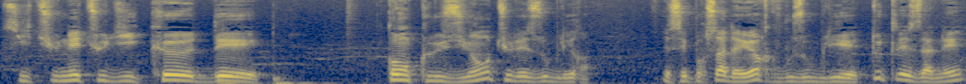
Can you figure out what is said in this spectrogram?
si tu n'étudies que des conclusions, tu les oublieras. Et c'est pour ça d'ailleurs que vous oubliez toutes les années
